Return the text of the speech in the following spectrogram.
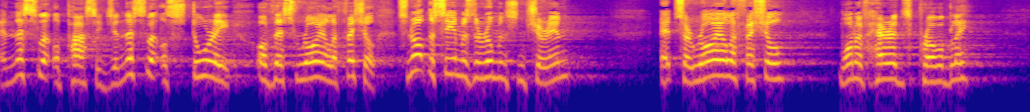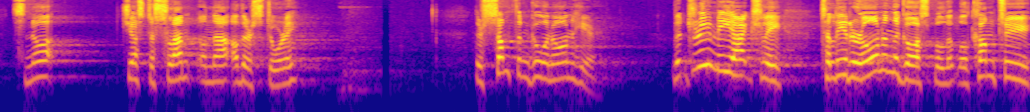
In this little passage, in this little story of this royal official, it's not the same as the Roman centurion. It's a royal official, one of Herod's probably. It's not just a slant on that other story. There's something going on here that drew me actually to later on in the gospel that we'll come to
